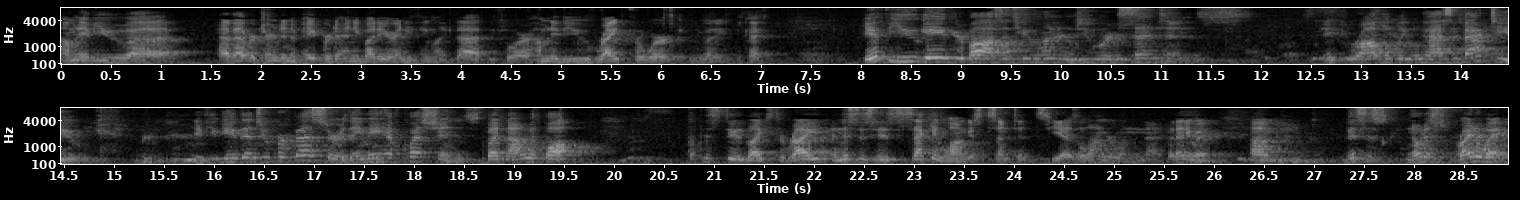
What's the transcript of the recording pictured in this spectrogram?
How many of you uh, have ever turned in a paper to anybody or anything like that before? How many of you write for work? Anybody? Okay. If you gave your boss a 202 word sentence, they probably will pass it back to you. If you gave that to a professor, they may have questions, but not with Paul. This dude likes to write, and this is his second longest sentence. He has a longer one than that. But anyway, um, this is, notice right away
